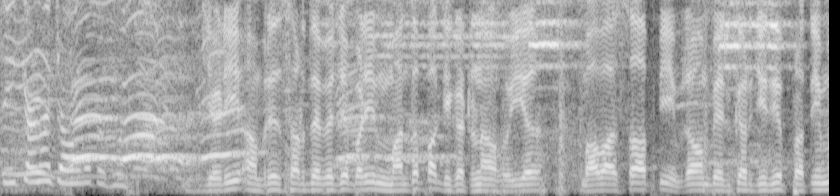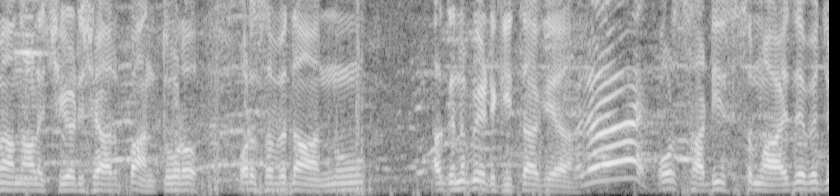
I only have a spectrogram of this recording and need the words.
ਕੀ ਕਹਿਣਾ ਚਾਹੋਗੇ ਤੁਸੀਂ? ਜਿਹੜੀ ਅੰਮ੍ਰਿਤਸਰ ਦੇ ਵਿੱਚ ਬੜੀ ਮੰਦਭਾਗੀ ਘਟਨਾ ਹੋਈ ਆ, ਬਾਬਾ ਸਾਹਿਬ ਭੀਮ ਰਾਓ ਅੰਬੇਦਕਰ ਜੀ ਦੀ ਪ੍ਰਤਿਮਾ ਨਾਲ ਛੇੜਛਾੜ, ਭੰਨਤੋੜ ਔਰ ਸੰਵਿਧਾਨ ਨੂੰ ਅਗਨ ਭੇਟ ਕੀਤਾ ਗਿਆ। ਔਰ ਸਾਡੀ ਸਮਾਜ ਦੇ ਵਿੱਚ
